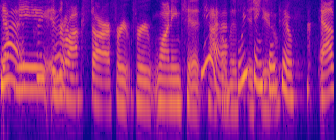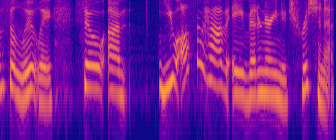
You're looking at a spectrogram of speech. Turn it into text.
Yeah, Stephanie is a rock star for, for wanting to Yeah, tackle this we issue. think so too. Absolutely. So, um, you also have a veterinary nutritionist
